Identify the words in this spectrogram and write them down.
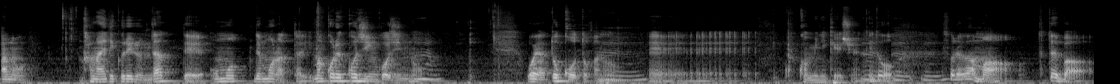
あの叶えてくれるんだって思ってもらったり、まあ、これ個人個人のうん。親と子とかの、うん。えーコミュニケーションやけど、それがまあ例えば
